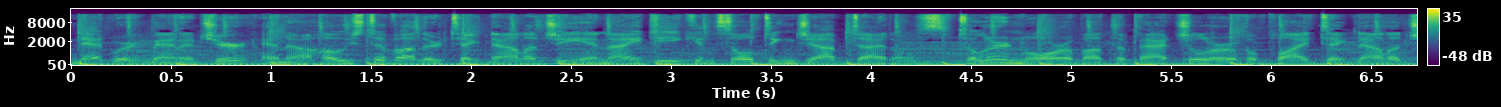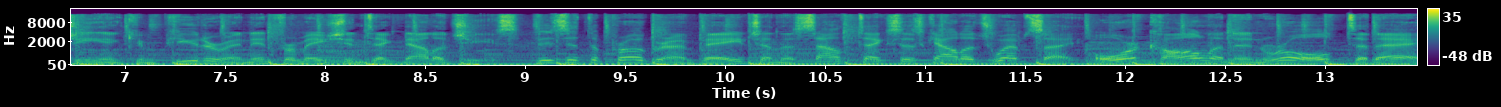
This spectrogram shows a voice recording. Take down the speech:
network manager, and a host of other technology and IT consulting job titles. To learn more about the Bachelor of Applied Technology in Computer and Information Technologies, visit the program page on the South Texas College website or call and enroll today.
